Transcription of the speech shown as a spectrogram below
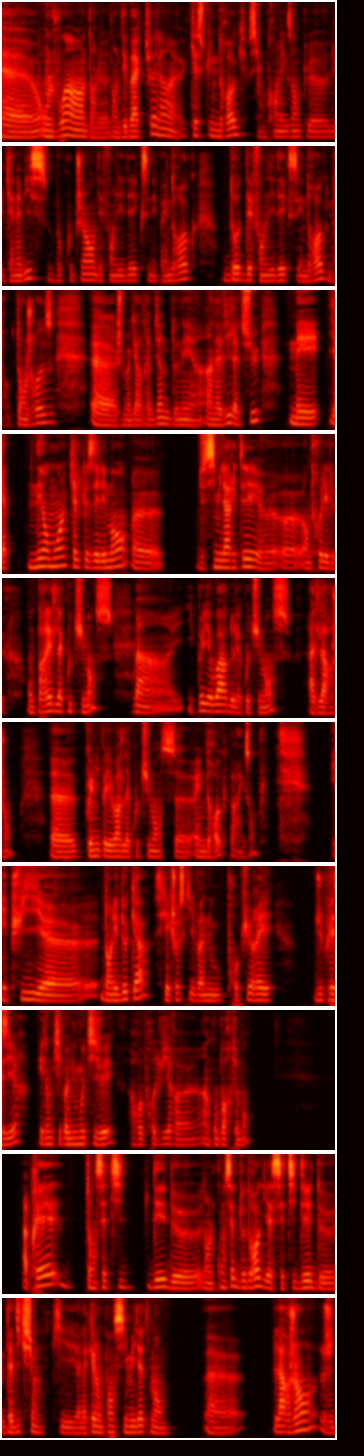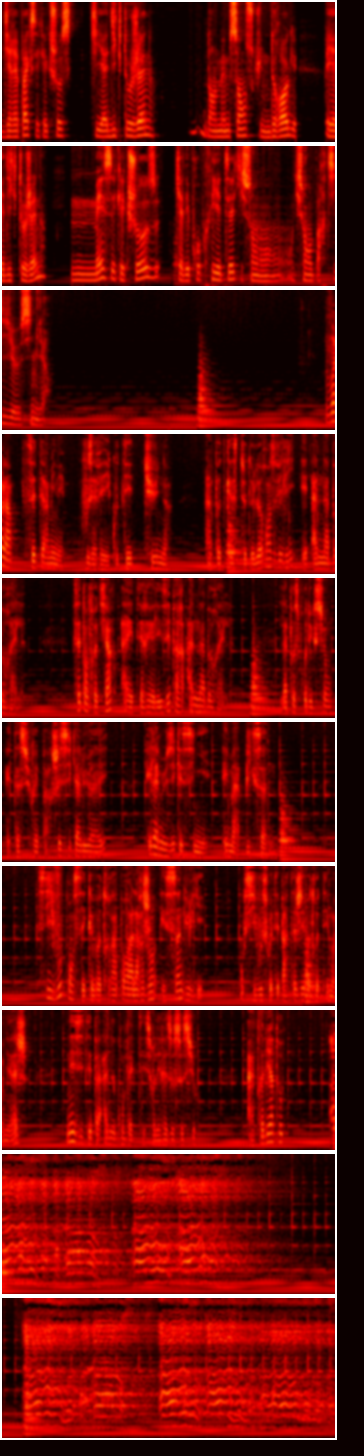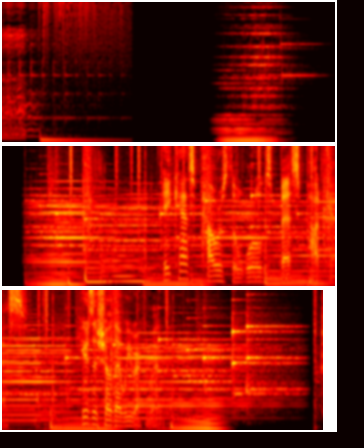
Euh, on le voit hein, dans, le, débat actuel. Hein. Qu'est-ce qu'une drogue? Si on prend l'exemple euh, du cannabis, beaucoup de gens défendent l'idée que ce n'est pas une drogue. D'autres défendent l'idée que c'est une drogue, une drogue dangereuse. Euh, je me garderais bien de donner un, avis là-dessus. Mais il y a néanmoins quelques éléments de similarité entre les deux. On parlait de l'accoutumance. Ben, il peut y avoir de l'accoutumance à de l'argent. Euh, comme il peut y avoir de l'accoutumance euh, à une drogue, par exemple. Et puis, euh, dans les deux cas, c'est quelque chose qui va nous procurer du plaisir et donc qui va nous motiver à reproduire un comportement. Après, dans cette idée de, dans le concept de drogue, il y a cette idée d'addiction qui à laquelle on pense immédiatement. L'argent, je dirais pas que c'est quelque chose qui est addictogène dans le même sens qu'une drogue et addictogène, mais c'est quelque chose qui a des propriétés qui sont, qui sont en partie euh, similaires. Voilà, c'est terminé. Vous avez écouté Thune, un podcast de Laurence Velli et Anna Borel. Cet entretien a été réalisé par Anna Borel. La post-production est assurée par Jessica Luae et la musique est signée Emma Bixon. Si vous pensez que votre rapport à l'argent est singulier, ou si vous souhaitez partager votre témoignage, n'hésitez pas à nous contacter sur les réseaux sociaux. À très bientôt. ACAST powers the world's best podcasts. Here's a show that we recommend.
